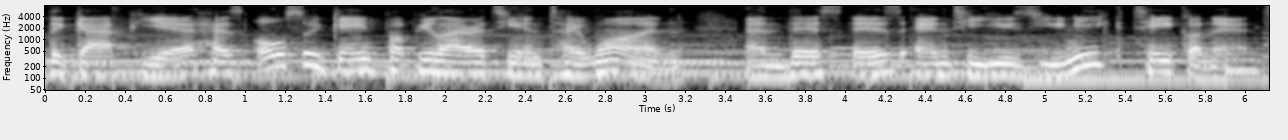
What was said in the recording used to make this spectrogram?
The gap year has also gained popularity in Taiwan, and this is NTU's unique take on it.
